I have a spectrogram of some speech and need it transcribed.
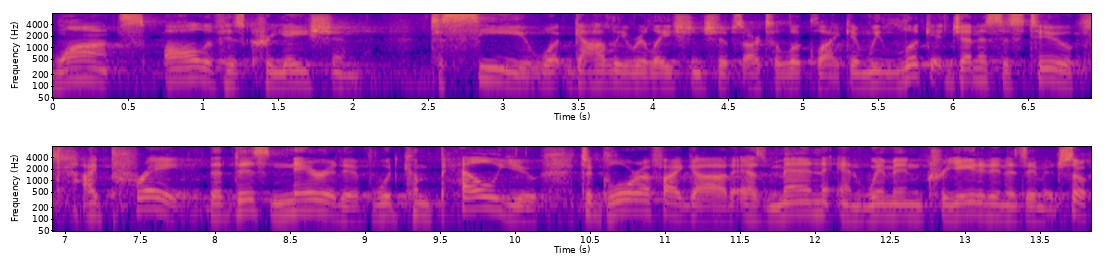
wants all of His creation to see what godly relationships are to look like. And we look at Genesis 2. I pray that this narrative would compel you to glorify God as men and women created in his image. So,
